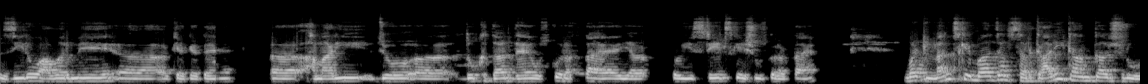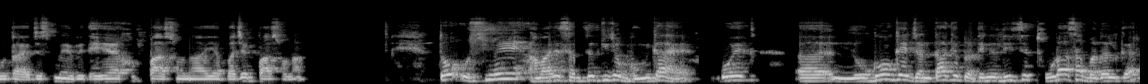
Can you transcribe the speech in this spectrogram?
ज़ीरो आवर में आ, क्या कहते हैं आ, हमारी जो आ, दुख दर्द है उसको रखता है या कोई स्टेट्स के इश्यूज़ को रखता है। बट लंच के बाद जब सरकारी कामकाज शुरू होता है जिसमें विधेयक पास होना या बजट पास होना तो उसमें हमारे संसद की जो भूमिका है, वो एक लोगों के, जनता के प्रतिनिधि से थोड़ा सा बदल कर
